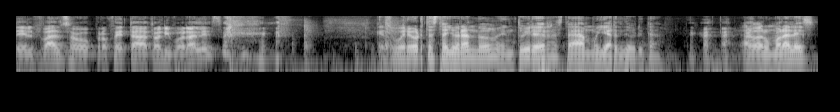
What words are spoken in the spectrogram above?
del falso profeta Tony Morales. Que su ahorita está llorando en Twitter, está muy ardido ahorita. Álvaro Morales.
